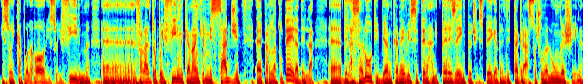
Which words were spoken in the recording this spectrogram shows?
i suoi capolavori, i suoi film, eh, fra l'altro poi film che hanno anche messaggi eh, per la tutela della, eh, della salute, i Biancaneve e Sette Nani, per esempio ci spiega Benedetta Grasso, c'è una lunga scena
